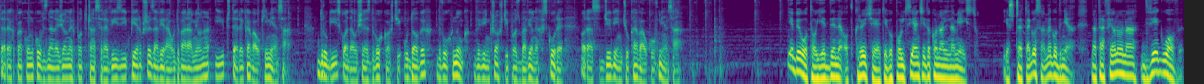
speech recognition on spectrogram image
czterech pakunków znalezionych podczas rewizji pierwszy zawierał dwa ramiona i cztery kawałki mięsa. Drugi składał się z dwóch kości udowych, dwóch nóg w większości pozbawionych skóry oraz dziewięciu kawałków mięsa. Nie było to jedyne odkrycie, jakiego policjanci dokonali na miejscu. Jeszcze tego samego dnia natrafiono na dwie głowy,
